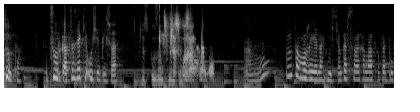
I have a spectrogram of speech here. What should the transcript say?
Córka. Córka, przez jakie u się pisze? Przez U zamknięte. Mhm. No to może jednak nie ściągasz samych analfabetów.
